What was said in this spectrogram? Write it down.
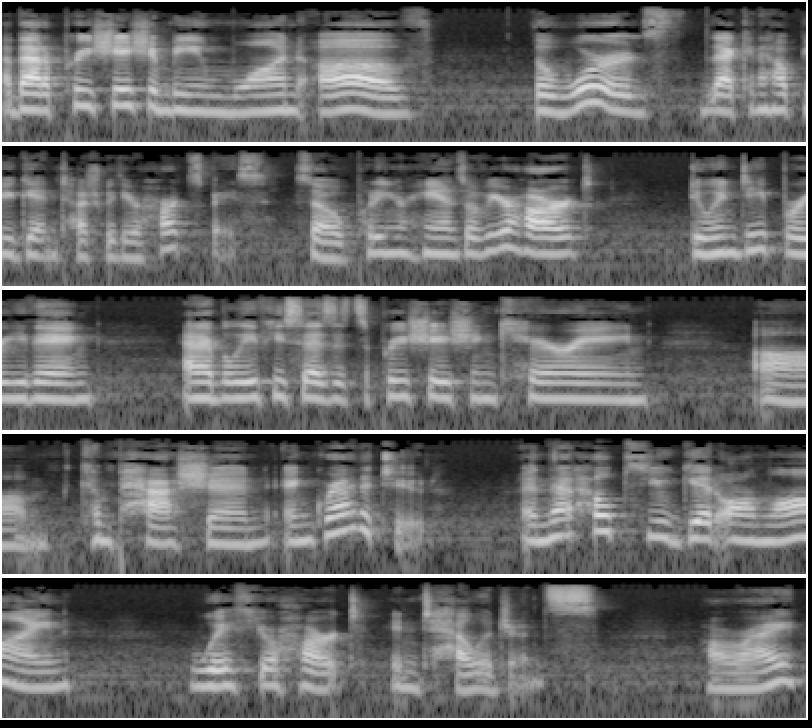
about appreciation being one of the words that can help you get in touch with your heart space. So, putting your hands over your heart, doing deep breathing, and I believe he says it's appreciation, caring, um, compassion, and gratitude. And that helps you get online with your heart intelligence. All right.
